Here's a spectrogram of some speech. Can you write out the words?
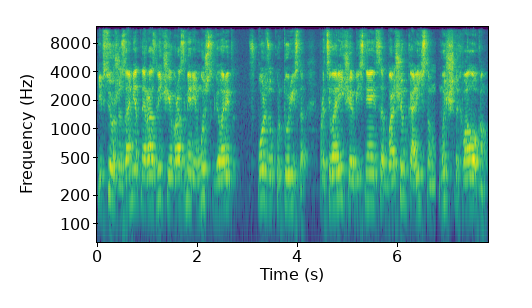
И все же заметное различие в размере мышц говорит в пользу культуриста. Противоречие объясняется большим количеством мышечных волокон.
